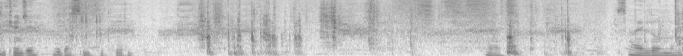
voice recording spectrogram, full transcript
İlk önce vidasını takıyorum. Evet. Sahilde olmanın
